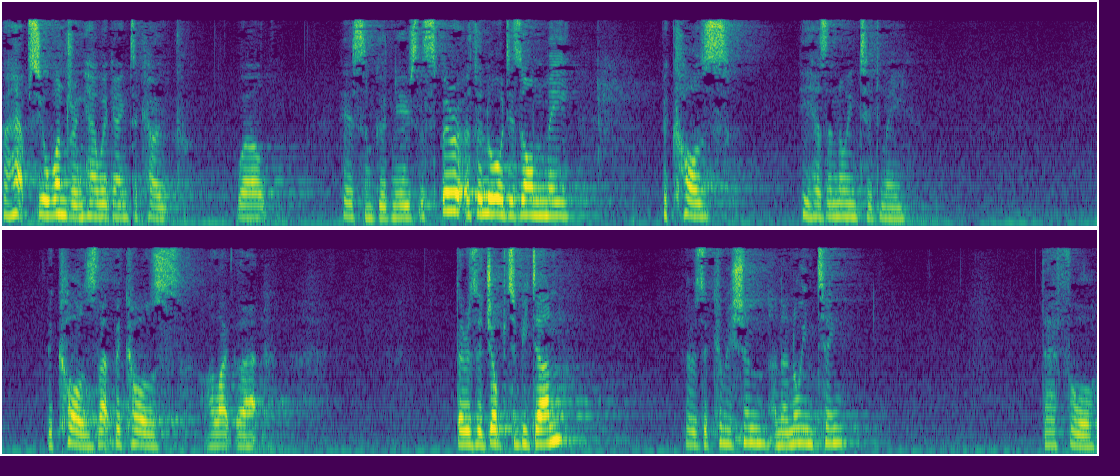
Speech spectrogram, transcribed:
Perhaps you're wondering how we're going to cope. Well, here's some good news. The Spirit of the Lord is on me because he has anointed me. Because, that because, I like that. There is a job to be done. There is a commission, an anointing. Therefore,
